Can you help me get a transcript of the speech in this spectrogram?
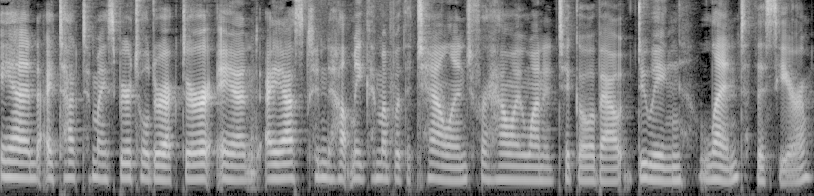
And I talked to my spiritual director and I asked him to help me come up with a challenge for how I wanted to go about doing Lent this year.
